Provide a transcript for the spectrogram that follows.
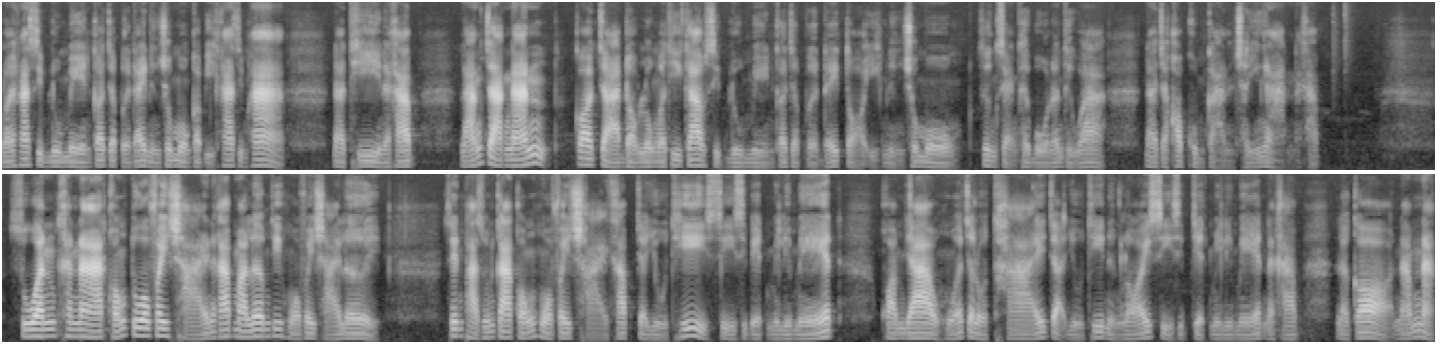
1,250 ลูเมน ก็จะเปิดได้ 1 ชั่วโมงกับอีก 55 นาทีนะครับ หลังจากนั้นก็จะ drop ลงมาที่ 90 ลูเมน ก็จะเปิดได้ต่ออีก 1 ชั่วโมง ซึ่งแสงเทอร์โบนั้นถือว่าน่าจะครอบคลุมการใช้งานนะครับ ส่วนขนาดของตัวไฟฉายนะครับ มาเริ่มที่หัวไฟฉายเลย เส้นผ่าศูนย์กลางของหัวไฟฉายครับจะอยู่ที่ 41มิลิเมตรความยาวหัวจรดท้ายจะอยู่ที่ 147มิลิเมตรนะครับ แล้วก็น้ำหนัก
